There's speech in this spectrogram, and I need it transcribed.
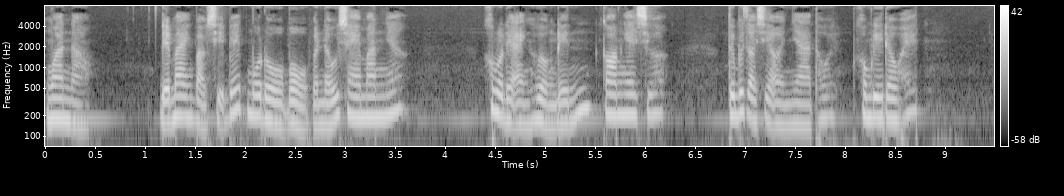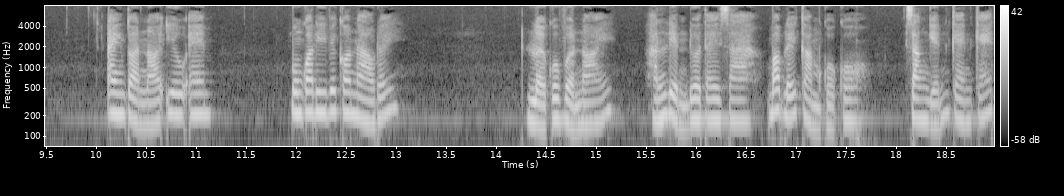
Ngoan nào, Để mai anh bảo chị bếp mua đồ bổ và nấu cho em ăn nhé. Không được để ảnh hưởng đến con nghe chưa? Từ bây giờ chị ở nhà thôi, Không đi đâu hết. Anh toàn nói yêu em Hôm qua đi với con nào đấy. Lời cô vừa nói, Hắn liền đưa tay ra, bóp lấy cằm của cô, Răng nghiến ken két.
